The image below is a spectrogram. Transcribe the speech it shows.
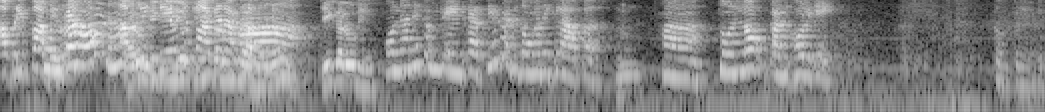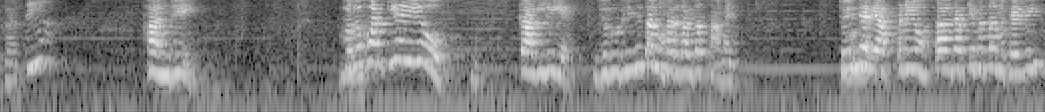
ਆਪਣੀ ਭਾਬੀ ਨੂੰ ਸੁਣਦੇ ਨਾ ਰਹੋ ਨਾ। ਆਪਣੀ ਜੇਬ ਚ ਪਾ ਕੇ ਰੱਖ ਦੱਸ ਮੈਨੂੰ। ਕੀ ਕਰੂਗੀ? ਉਹਨਾਂ ਨੇ ਕੰਪਲੇਂਟ ਕਰਤੀ ਹੈ ਤੁਹਾਡੇ ਦੋਵਾਂ ਦੇ ਖਿਲਾਫ। ਹਾਂ। ਸੁਣ ਲਓ ਕੰਨ ਖੋਲ ਕੇ। ਕੰਪਲੇਂਟ ਕਰਦੀ ਆ? ਹਾਂਜੀ। ਕਦੋਂ ਕਰਕੇ ਆਈ ਉਹ? ਕਰ ਲਈ ਹੈ। ਜ਼ਰੂਰੀ ਨਹੀਂ ਤੁਹਾਨੂੰ ਹਰ ਗੱਲ ਦੱਸਾਂ ਮੈਂ। ਤੁਸੀਂ ਮੇਰੇ ਆਪਣੇ ਹੋ ਤਾਂ ਕਰਕੇ ਮੈਂ ਤੁਹਾਨੂੰ ਫਿਰ ਵੀ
